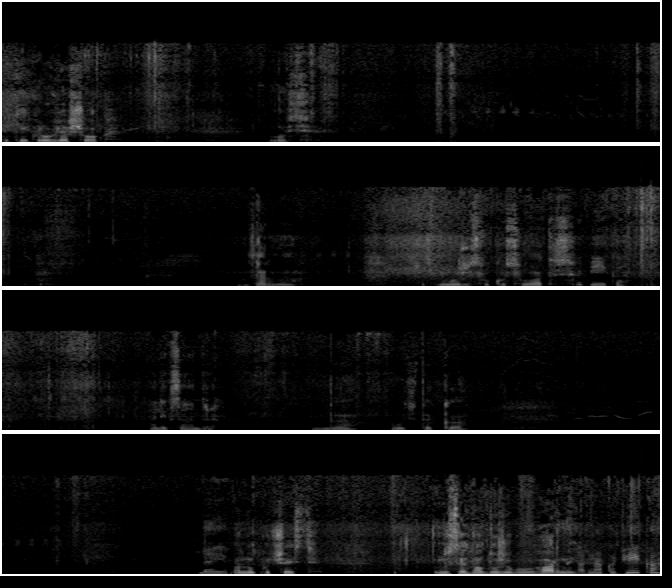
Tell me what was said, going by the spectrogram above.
такий кругляшок. Ось. Зараз щось не можу сфокусуватись. Копійка. Олександра. Да, ось така. Дай я. А ну почесть. Ну сигнал дуже був гарний. Одна копійка.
